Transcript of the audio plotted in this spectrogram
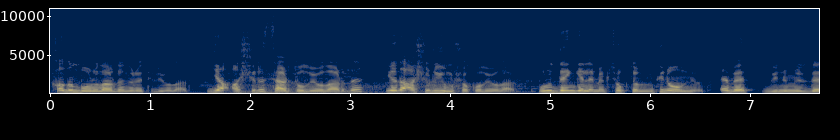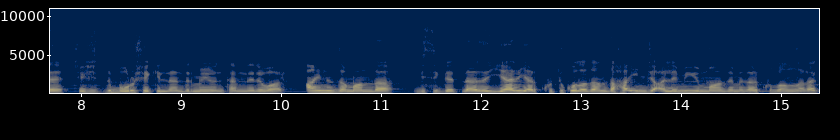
kalın borulardan üretiliyorlardı. Ya aşırı sert oluyorlardı ya da aşırı yumuşak oluyorlardı. Bunu dengelemek çok da mümkün olmuyordu. Evet günümüzde çeşitli boru şekillendirme yöntemleri var. Aynı zamanda bisikletlerde yer yer kutukoladan daha ince alüminyum malzemeler kullanılarak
